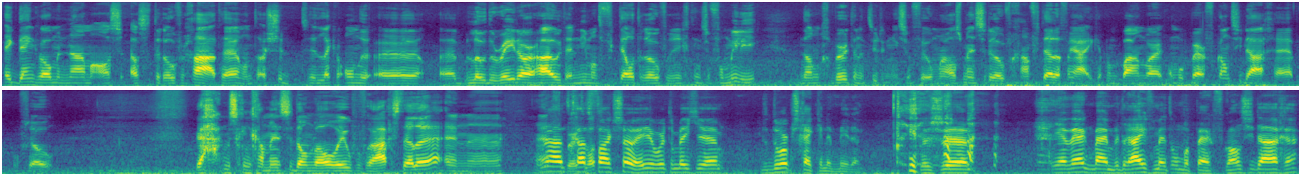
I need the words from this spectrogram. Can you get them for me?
Ik denk wel met name als, als het erover gaat. Hè? Want als je het lekker onder, eh, below the radar houdt en niemand vertelt erover richting zijn familie, dan gebeurt er natuurlijk niet zoveel. Maar als mensen erover gaan vertellen van ja, ik heb een baan waar ik onbeperkt vakantiedagen heb of zo. Ja, misschien gaan mensen dan wel heel veel vragen stellen. En, eh, hè, Ja, het gaat wat. vaak zo. Hè? Je wordt een beetje de dorpsgek in het midden. Dus eh, jij werkt bij een bedrijf met onbeperkt vakantiedagen.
